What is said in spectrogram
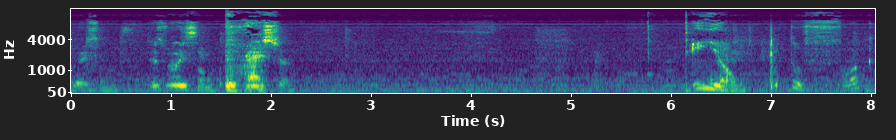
Really some, there's really some pressure. Damn, what the fuck?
